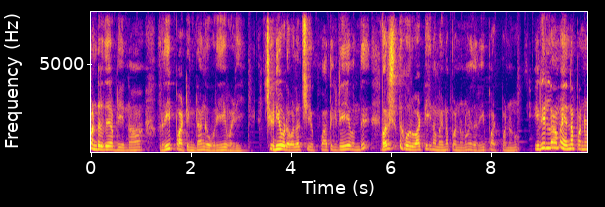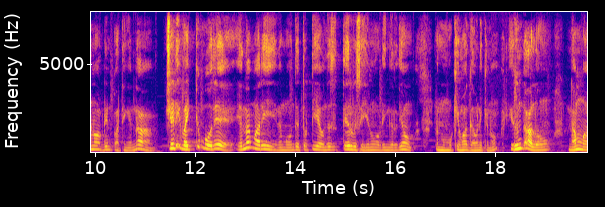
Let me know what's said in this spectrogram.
பண்ணுறது அப்படின்னா ரீபாட்டிங் தாங்க ஒரே வழி. செடியோட வளர்ச்சியை பார்த்துக்கிட்டே வந்து வருஷத்துக்கு ஒரு வாட்டி நம்ம என்ன பண்ணணும் இதை ரீபார்ட் பண்ணணும். இது இல்லாமல் என்ன பண்ணணும் அப்படின்னு பார்த்தீங்கன்னா செடி வைக்கும்போதே என்ன மாதிரி நம்ம வந்து தொட்டியை வந்து தேர்வு செய்யணும் அப்படிங்கிறதையும் நம்ம முக்கியமாக கவனிக்கணும். இருந்தாலும் நம்ம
